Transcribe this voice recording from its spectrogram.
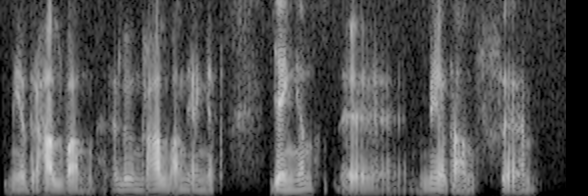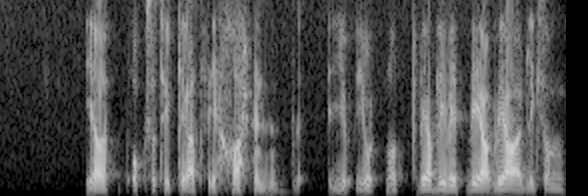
nedre halvan eller undre halvan gänget, gängen, eh, medans eh, jag också tycker att vi har gjort något. Vi har blivit, vi har, vi har liksom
